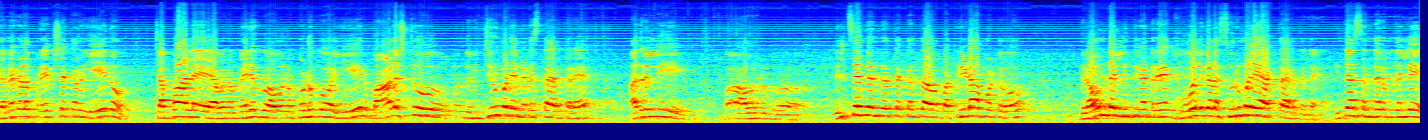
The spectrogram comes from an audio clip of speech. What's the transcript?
ಜನಗಳ ಪ್ರೇಕ್ಷಕರು ಏನು ಚಪ್ಪಾಳೆ, ಅವನ ಮೆರುಗು, ಅವನ ಕೊಡುಗು, ಏನು ಭಾಳಷ್ಟು ಒಂದು ವಿಜೃಂಭಣೆ ನಡೆಸ್ತಾ ಇರ್ತಾರೆ. ಅದರಲ್ಲಿ ಅವನು, ವಿಲ್ಸನ್ ಅನ್ನಿರ್ತಕ್ಕಂಥ ಒಬ್ಬ ಕ್ರೀಡಾಪಟು ಗ್ರೌಂಡಲ್ಲಿ ನಿಂತ್ಕೊಂಡ್ರೆ ಗೋಲ್ಗಳ ಸುರುಮಳೆ ಆಗ್ತಾ ಇರ್ತದೆ. ಇಂಥ ಸಂದರ್ಭದಲ್ಲಿ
